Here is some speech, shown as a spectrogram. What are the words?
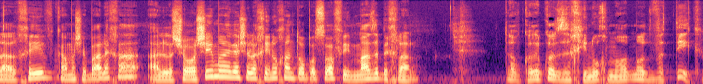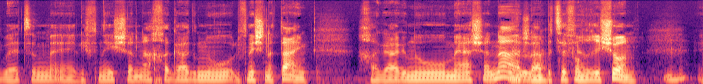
להרחיב, כמה שבא לך, על השורשים רגע של החינוך האנתרופוסופי, מה זה בכלל? טוב, קודם כל זה חינוך מאוד מאוד ותיק. בעצם אה, לפני שנה חגגנו, לפני שנתיים, חגגנו 100 שנה לבית ספר כן. הראשון. Mm-hmm.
